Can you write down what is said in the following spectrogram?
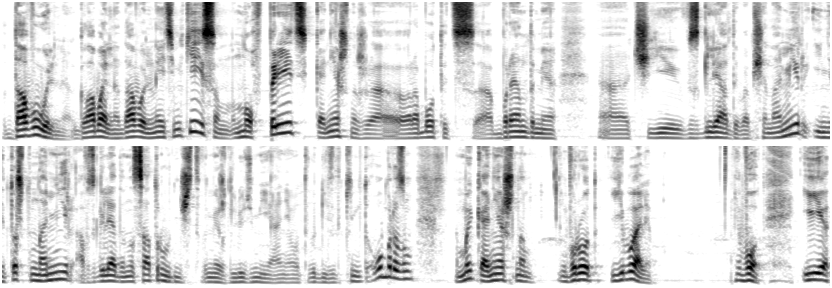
довольны, глобально довольны этим кейсом, но впредь, конечно же, работать с брендами, э, чьи взгляды вообще на мир, и не то что на мир, а взгляды на сотрудничество между людьми, они вот выглядят каким-то образом, мы, конечно, в рот ебали. Вот. И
